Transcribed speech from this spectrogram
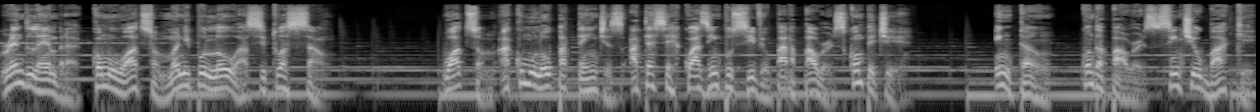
Rand lembra como Watson manipulou a situação. Watson acumulou patentes até ser quase impossível para Powers competir. Então, quando a Powers sentiu o baque,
